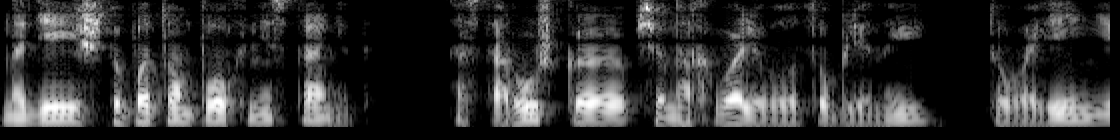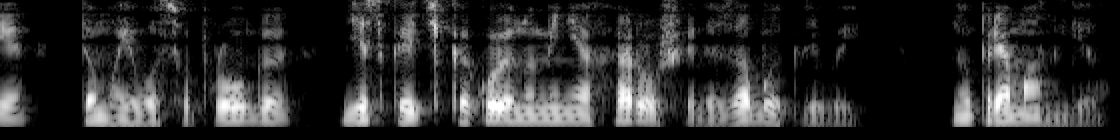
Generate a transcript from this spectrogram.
надеясь, что потом плохо не станет. А старушка все нахваливала то блины, то варенье, то моего супруга. Дескать, какой он у меня хороший да заботливый. Ну, прям ангел.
